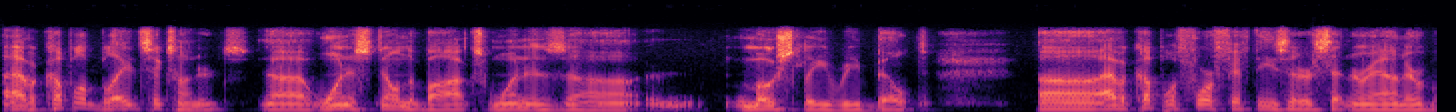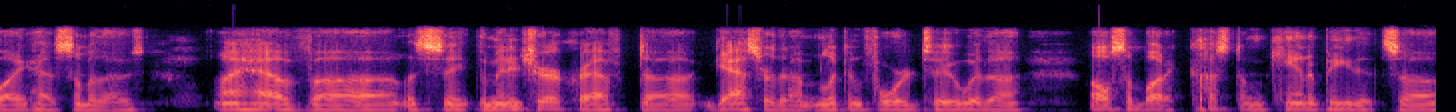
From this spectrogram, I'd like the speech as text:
I have a couple of Blade 600s. Uh, one is still in the box. One is uh, mostly rebuilt. Uh, I have a couple of 450s that are sitting around. Everybody has some of those. I have uh, let's see the miniature aircraft uh, gasser that I'm looking forward to. With a also bought a custom canopy that's uh,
